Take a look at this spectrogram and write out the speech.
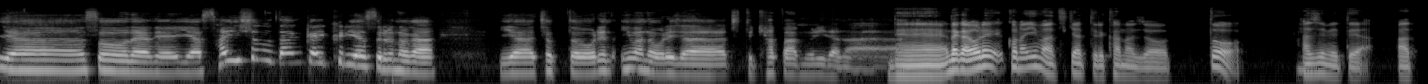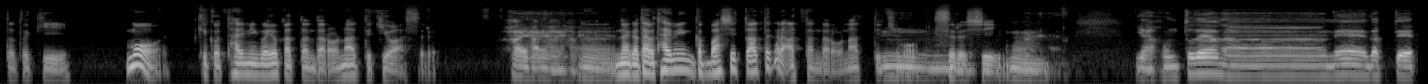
いやーそうだよね。いや最初の段階クリアするのがいやーちょっと俺今の俺じゃちょっとキャパ無理だな。ねえ。だから俺、この今付き合ってる彼女と初めて会った時も結構タイミングが良かったんだろうなって気はする。はいはいはいはい。うん。なんか多分タイミングがバシッとあったからあったんだろうなって気もするし。うん。いや、本当だよな。ねえだって、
